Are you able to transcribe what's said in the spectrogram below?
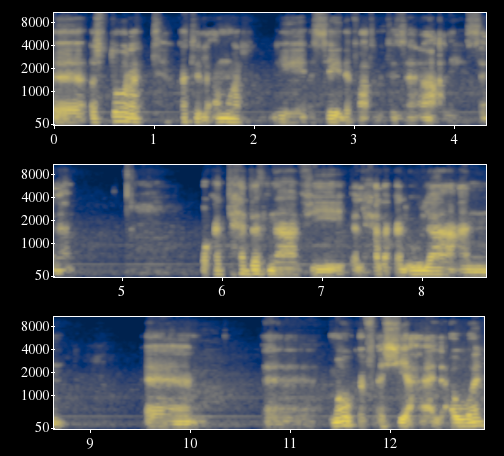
آه، أسطورة قتل عمر للسيدة فاطمة الزهراء عليه السلام. وقد تحدثنا في الحلقة الأولى عن آه، آه، موقف الشيعة الأول،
